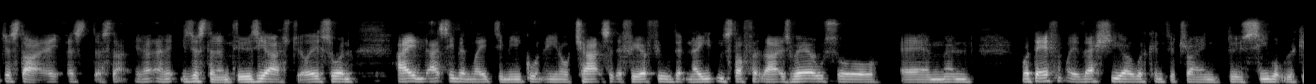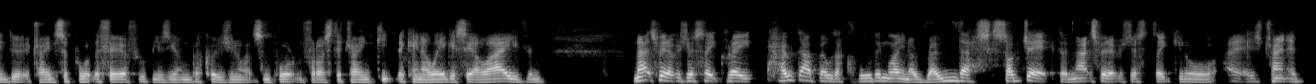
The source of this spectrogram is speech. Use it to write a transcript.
just a, just a, he's just an enthusiast really. So and I that's even led to me going to you know chats at the Fairfield at night and stuff like that as well. So um, and we're definitely this year looking to try and do see what we can do to try and support the Fairfield Museum because you know it's important for us to try and keep the kind of legacy alive and. And that's where it was just like, right, how do I build a clothing line around this subject? And that's where it was just like, you know, it's trying to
